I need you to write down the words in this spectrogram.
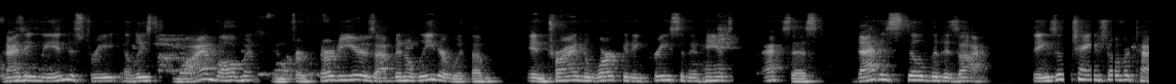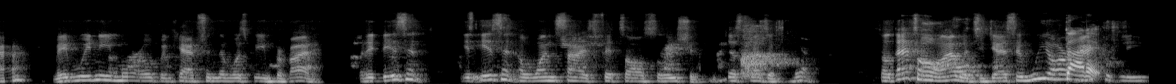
And I think the industry, at least my involvement, and for 30 years, I've been a leader with them in trying to work and increase and enhance access. That is still the desire. Things have changed over time. Maybe we need more open caption than what's being provided, but it isn't. It isn't a one size fits all solution. It just doesn't work. So that's all I would suggest. And we are Got it. actively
